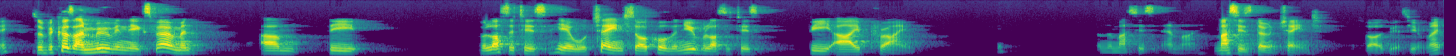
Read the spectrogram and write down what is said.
Okay? So because I'm moving the experiment, um, the velocities here will change, so I'll call the new velocities vi prime. And the masses mi. Masses don't change, as far as we assume, right?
